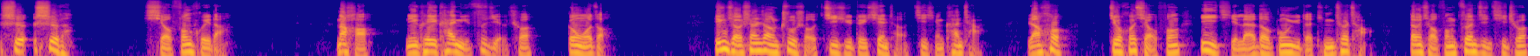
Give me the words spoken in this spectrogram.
是是的，小峰回答。那好，你可以开你自己的车跟我走。丁小山让助手继续对现场进行勘查，然后就和小峰一起来到公寓的停车场。当小峰钻进汽车，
